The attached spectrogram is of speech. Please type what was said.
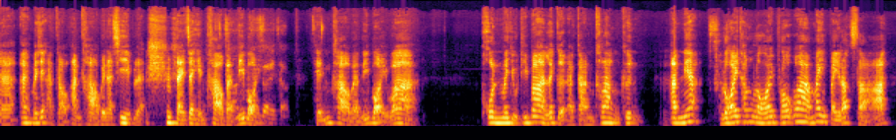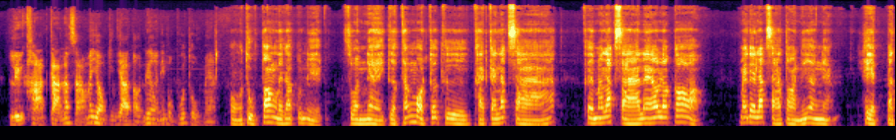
นะเอ้ยไม่ใช่อ่านข่าวอ่านข่าวเป็นอาชีพแหละ แต่จะเห็นข่าวแบบนี้บ่อย เห็นข่าวแบบนี้บ่อยว่า คนมาอยู่ที่บ้านและเกิดอาการคลั่งขึ้น อันเนี้ยร้อยทั้งร้อย เพราะว่าไม่ไปรักษาหรือขาดการรักษาไม่ยอมกินยาต่อเนื่องอันนี้ผมพูดถูกไหมฮะโอ้ถูกต้องเลยครับคุณเอก ส่วนใหญ่เกือบทั้งหมดก็คือ ขาดการรักษา เคยมารักษาแล้วแล้วก็ไม่ได้รักษาต่อเนื่องเนี่ย เหตุปัจ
